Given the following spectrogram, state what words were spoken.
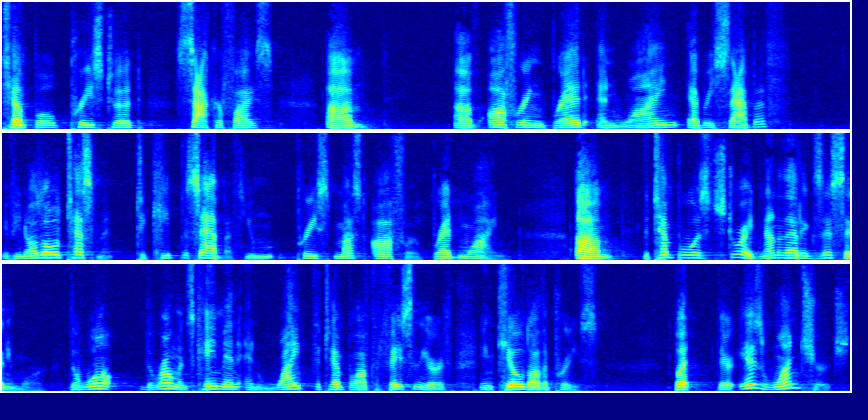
temple, priesthood, sacrifice, um, of offering bread and wine every Sabbath. If you know the Old Testament, to keep the Sabbath, you priests must offer bread and wine. Um, the temple was destroyed. None of that exists anymore. The, the Romans came in and wiped the temple off the face of the earth and killed all the priests. But there is one church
